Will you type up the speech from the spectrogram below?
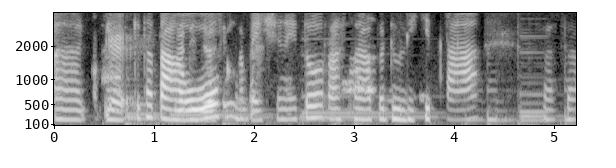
Uh, okay. ya, kita tahu compassion itu rasa peduli kita, rasa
